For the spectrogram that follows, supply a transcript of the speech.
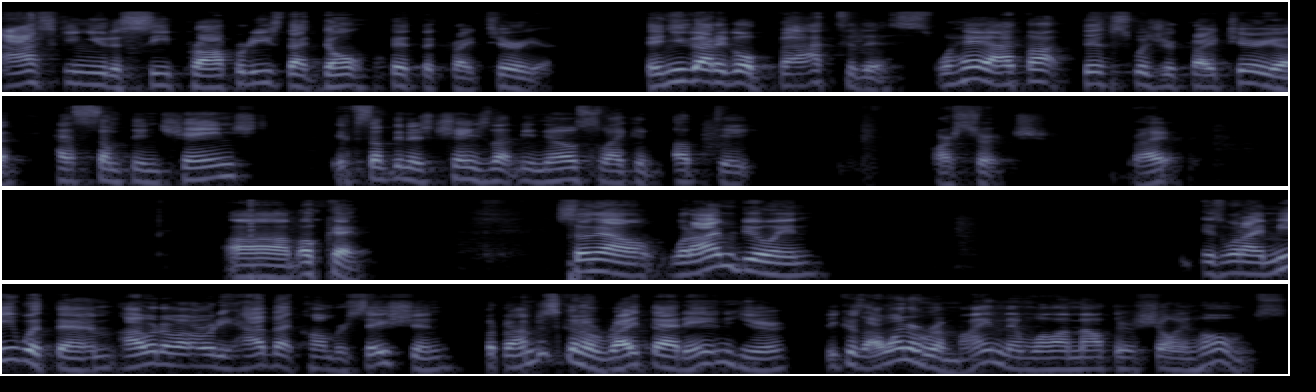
asking you to see properties that don't fit the criteria. Then you got to go back to this. Well, hey, I thought this was your criteria. Has something changed? If something has changed, let me know so I can update our search, right? Um, okay. So now what I'm doing is when I meet with them, I would have already had that conversation, but I'm just going to write that in here because I want to remind them while I'm out there showing homes.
